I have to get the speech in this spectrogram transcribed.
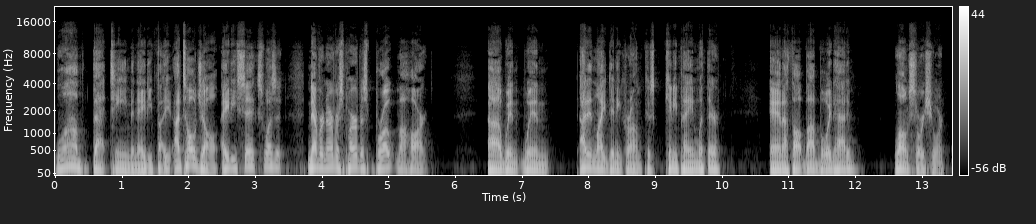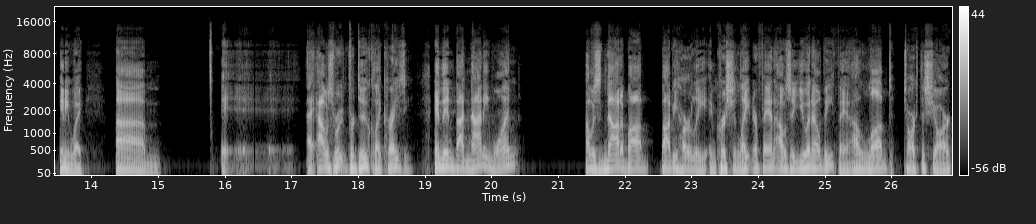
Loved that team in '85. I told y'all, '86 was it? Never Nervous Pervis broke my heart uh, when when I didn't like Denny Crum because Kenny Payne went there, and I thought Bob Boyd had him. Long story short, anyway, um, I, I was rooting for Duke like crazy, and then by '91, I was not a Bob Bobby Hurley and Christian Laettner fan. I was a UNLV fan. I loved Tark the Shark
